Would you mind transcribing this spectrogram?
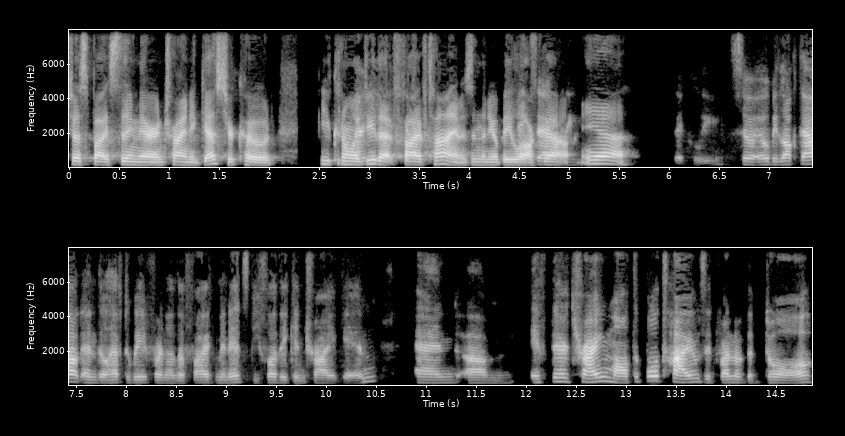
just by sitting there and trying to guess your code, you can only do that five times and then you'll be locked exactly. out. Yeah. Exactly. So it'll be locked out and they'll have to wait for another five minutes before they can try again. And um, if they're trying multiple times in front of the door,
